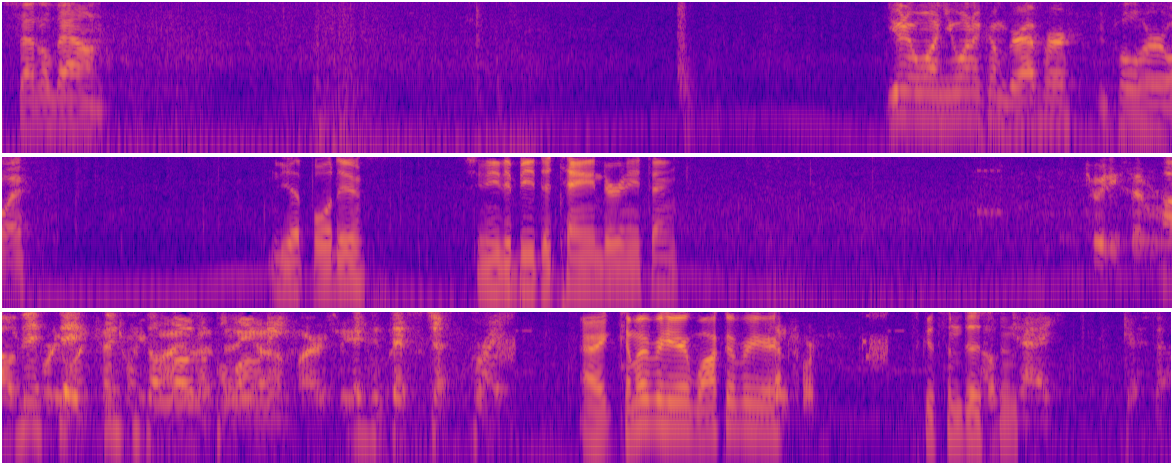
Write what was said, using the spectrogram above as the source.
settle down. Unit 1, you want to come grab her and pull her away? Yep, we'll do. She need to be detained or anything? 287. Oh, this is, this is a load of at the, uh, baloney. Isn't this just great? All right, come over here. Walk over here. 10-4. Let's get some distance. Okay. Guess so.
